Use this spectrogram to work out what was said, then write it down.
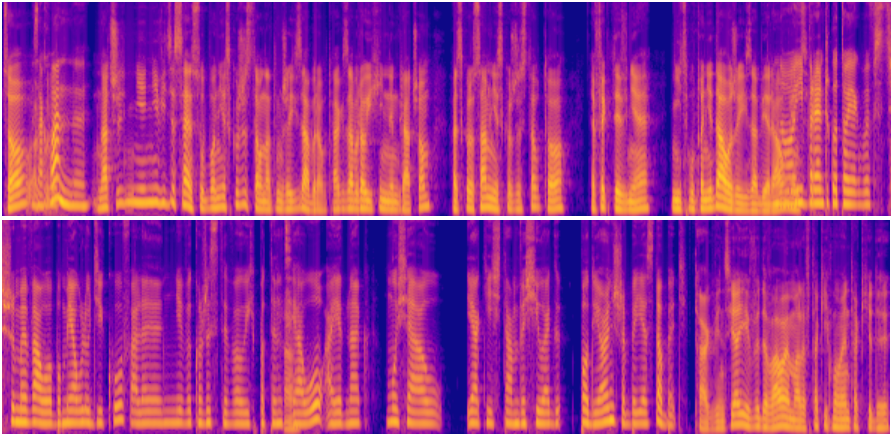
Co? Zachłanny. Znaczy nie, nie widzę sensu, bo nie skorzystał na tym, że ich zabrał, tak? Zabrał ich innym graczom, ale skoro sam nie skorzystał, to efektywnie nic mu to nie dało, że ich zabierał. No więc... i wręcz go to jakby wstrzymywało, bo miał ludzików, ale nie wykorzystywał ich potencjału, a jednak musiał jakiś tam wysiłek podjąć, żeby je zdobyć. Tak, więc ja ich wydawałem, ale w takich momentach, kiedy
